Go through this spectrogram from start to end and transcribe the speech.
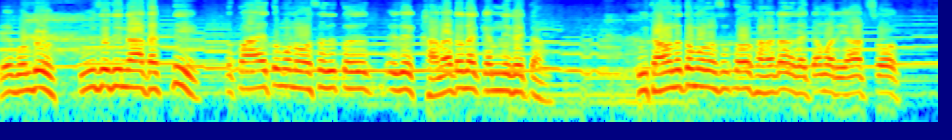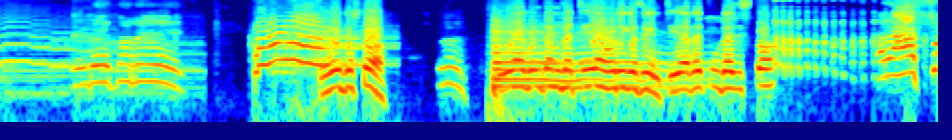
রে বন্ধু তুই যদি না থাকতি তো তাই তো মনে হচ্ছে যে তোর এই যে খানাটা না কেমনি খাইতাম? তুই থাও না তো মনে হচ্ছে তো খানাটা না খাইতাম আর ইয়ার শখ তো এই দোস্ত। টিয়া গুনতাম যে টিয়া হরি গেছে টিয়া রে উঠে দিস তো। আরে আসছো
